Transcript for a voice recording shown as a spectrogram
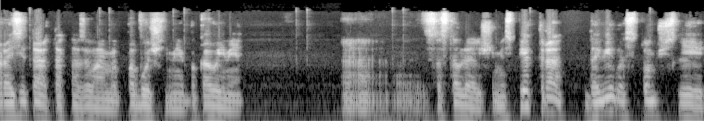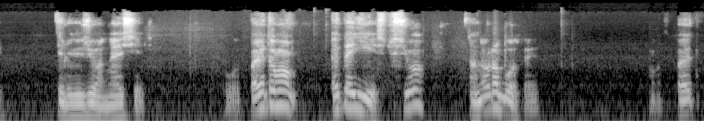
паразита, так называемыми побочными боковыми э, составляющими спектра, давилась в том числе и телевизионная сеть. Вот. Поэтому это есть все, оно работает. Вот. Поэтому,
